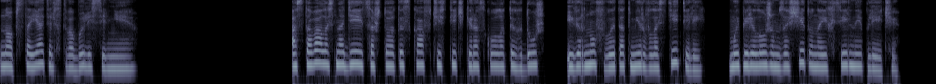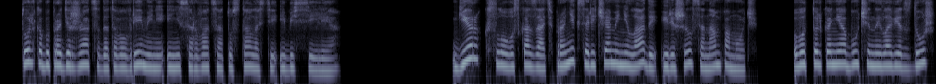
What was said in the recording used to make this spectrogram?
но обстоятельства были сильнее. Оставалось надеяться, что, отыскав частички расколотых душ и вернув в этот мир властителей, мы переложим защиту на их сильные плечи. Только бы продержаться до того времени и не сорваться от усталости и бессилия. Гер, к слову сказать, проникся речами Нелады и решился нам помочь. Вот только необученный ловец душ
